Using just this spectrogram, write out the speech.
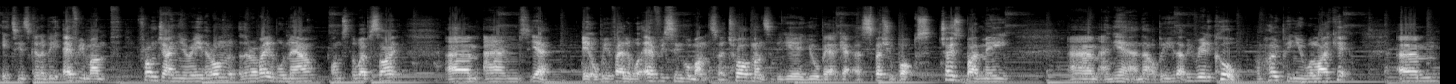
It is going to be every month from January. They're on. They're available now onto the website. Um, and yeah, it will be available every single month. So 12 months of the year, you'll be able to get a special box chosen by me. Um, and yeah, and that'll be that'll be really cool. I'm hoping you will like it. Um,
